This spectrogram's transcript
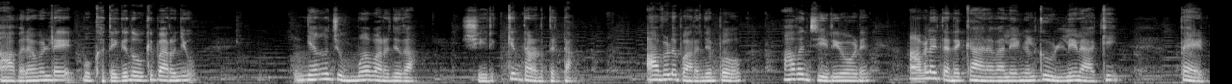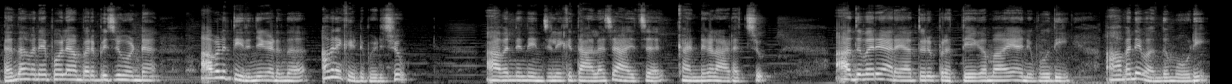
അവനവളുടെ മുഖത്തേക്ക് നോക്കി പറഞ്ഞു. ഞാൻ ചുമ്മാ പറഞ്ഞതാ. ശരിക്കും തണുത്തിട്ട. അവൾ പറഞ്ഞപ്പോൾ അവൻ ചിരിയോടെ അവളെ തന്റെ കരവലയങ്ങൾക്ക് ഉള്ളിലാക്കി. പെട്ടെന്ന് അവനെ പോലെ അമ്പരപ്പിച്ചുകൊണ്ട് അവൾ തിരിഞ്ഞു കിടന്ന് അവനെ കെട്ടിപ്പിടിച്ചു. അവന്റെ നെഞ്ചിലേക്ക് തല ചായച്ച് കണ്ണുകൾ അടച്ചു. അതുവരെ അറിയാത്തൊരു പ്രത്യേകമായ അനുഭൂതി അവനെ വന്നു മൂടി.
